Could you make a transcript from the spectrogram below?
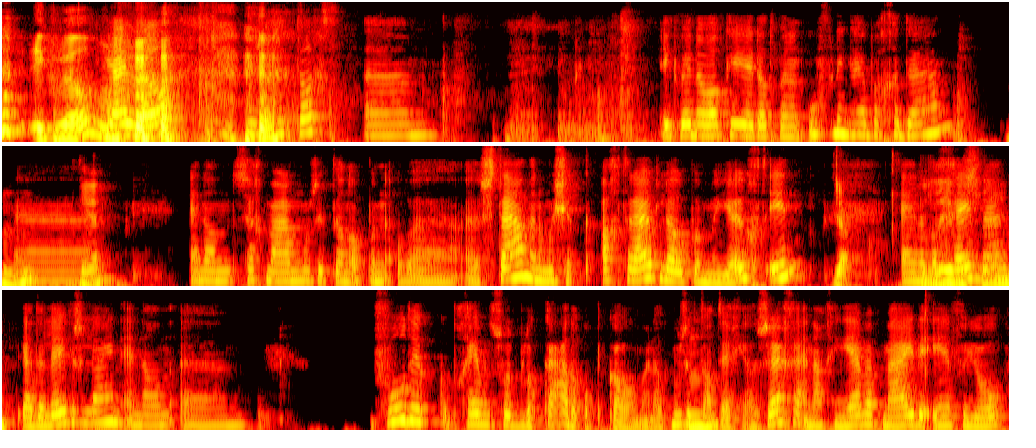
ik wel. maar- Jij wel? Hoe zeg ik dat? Ehm, ik weet nog wel een keer dat we een oefening hebben gedaan. Ja. En dan zeg maar moest ik dan op een op, eh, staan en dan moest je achteruit lopen mijn jeugd in. Ja, En de op een gegeven moment, ja, de levenslijn. En dan voelde ik op een gegeven moment een soort blokkade opkomen. En dat moest ik dan Mhm. tegen jou zeggen. En dan ging jij met mij erin van, joh,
